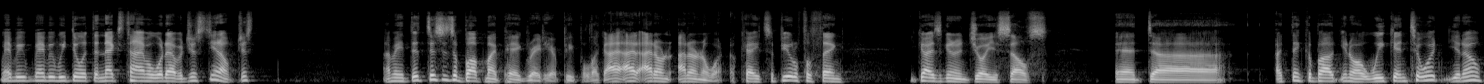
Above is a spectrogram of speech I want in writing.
maybe maybe we do it the next time or whatever. Just you know, just. I mean, th- this is above my pay grade here, people. Like I, I, I don't, I don't know what. Okay, it's a beautiful thing. You guys are going to enjoy yourselves, and uh, I think about you know a week into it, you know,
